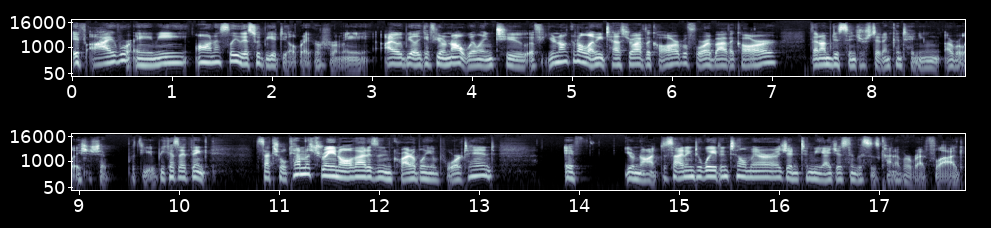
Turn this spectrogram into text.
if I were Amy, honestly, this would be a deal breaker for me. I would be like, if you're not willing to, if you're not going to let me test drive the car before I buy the car, then I'm disinterested in continuing a relationship with you because I think sexual chemistry and all that is incredibly important. If you're not deciding to wait until marriage, and to me, I just think this is kind of a red flag.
